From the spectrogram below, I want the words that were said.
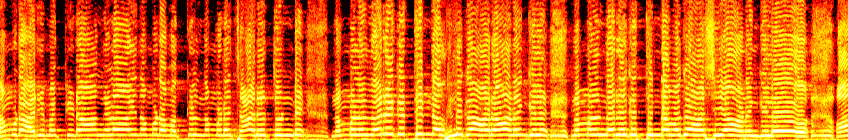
നമ്മുടെ അരിമക്കിടാങ്ങളായി നമ്മുടെ മക്കൾ നമ്മുടെ ചാരത്തുണ്ട്. നമ്മൾ നരകത്തിന്റെ അഹ്ലുകാരാണെങ്കിൽ നമ്മൾ നരകത്തിന്റെ അവകാശിയാണെങ്കിൽ ആ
